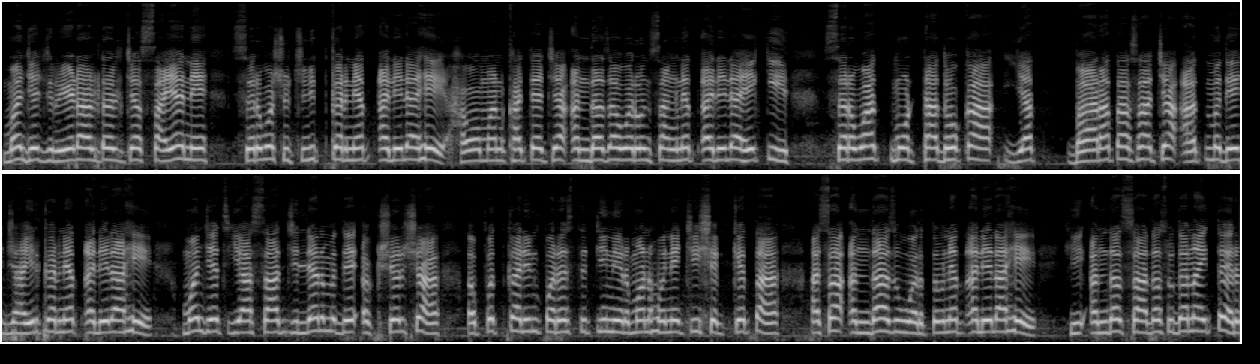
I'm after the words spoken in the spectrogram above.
म्हणजेच रेड अलर्टच्या साहाय्याने सर्व सूचनित करण्यात आलेले आहे. हवामान खात्याच्या अंदाजावरून सांगण्यात आलेले आहे की सर्वात मोठा धोका या बारा तासाच्या आतमध्ये जाहीर करण्यात आलेला आहे. म्हणजेच या सात जिल्ह्यांमध्ये अक्षरशः आपत्कालीन परिस्थिती निर्माण होण्याची शक्यता असा अंदाज वर्तवण्यात आलेला आहे. ही अंदाज साधासुद्धा नाही तर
